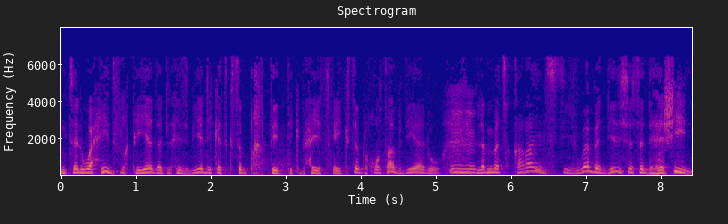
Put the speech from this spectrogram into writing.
وأنت الوحيد في القيادة الحزبية اللي كتكتب بخط يديك بحيث كيكتب الخطاب ديالو. لما تقرأ الاستجوابات ديالي ستدهشين.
